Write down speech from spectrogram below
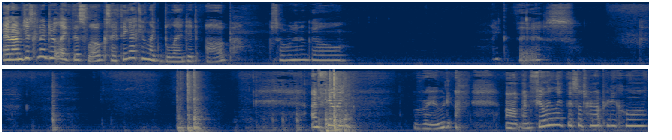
And I'm just gonna do it like this low because I think I can like blend it up. So we're gonna go like this. I'm feeling rude. Um, I'm feeling like this will turn out pretty cool,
